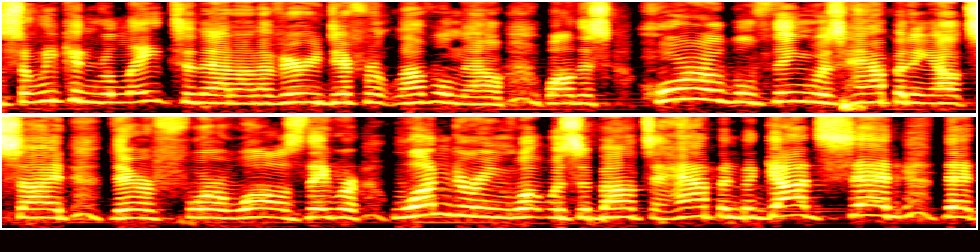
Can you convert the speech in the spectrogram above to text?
And so we can relate to that on a very different level now. While this horrible thing was happening outside their four walls, they were wondering what was about to happen. But God said that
